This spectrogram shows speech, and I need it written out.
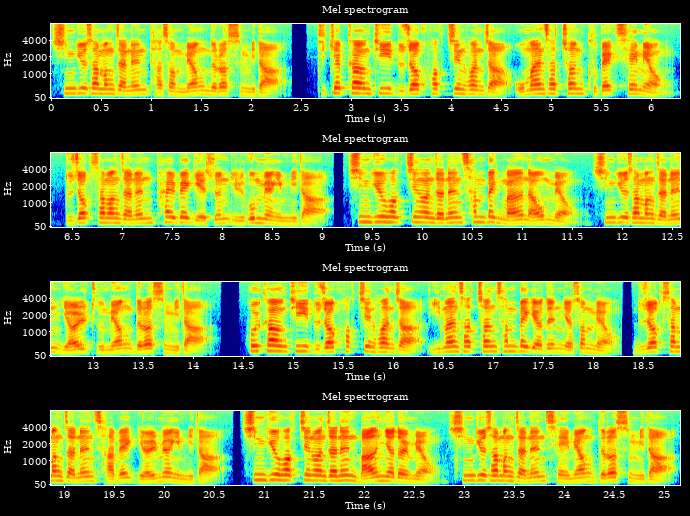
신규 사망자는 5명 늘었습니다. 디캡 카운티 누적 확진 환자 54,903명, 누적 사망자는 867명입니다. 신규 확진 환자는 349명, 신규 사망자는 12명 늘었습니다. 홀카운티 누적 확진 환자 24,386명, 누적 사망자는 410명입니다. 신규 확진 환자는 48명, 신규 사망자는 3명 늘었습니다.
